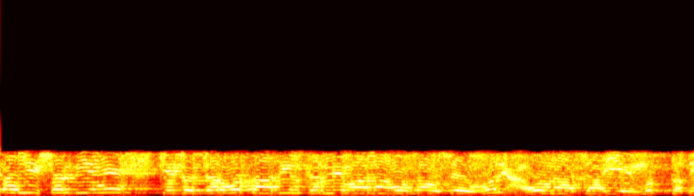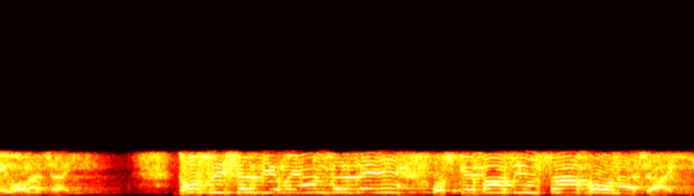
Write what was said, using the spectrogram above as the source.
پہلی شرط یہ ہے کہ جو جر و تعدیل کرنے والا ہوتا اسے ورع ہونا چاہیے، متقی ہونا چاہیے۔ دوسری شرط یہ بیان کرتے ہیں، اس کے پاس انصاف ہونا چاہیے۔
